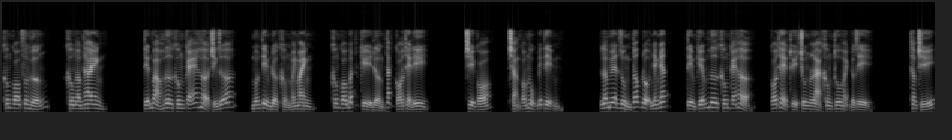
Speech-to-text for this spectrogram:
không có phương hướng, không âm thanh tiến vào hư không kẽ hở chính giữa, muốn tìm được khổng manh manh, không có bất kỳ đường tắt có thể đi. Chỉ có, chẳng có mục đích tìm. Lâm viên dùng tốc độ nhanh nhất, tìm kiếm hư không kẽ hở, có thể thủy chung là không thu hoạch được gì. Thậm chí,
